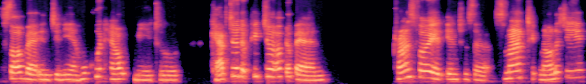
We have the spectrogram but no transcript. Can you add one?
software engineer who could help me to capture the picture of the band, transfer it into the smart technology,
